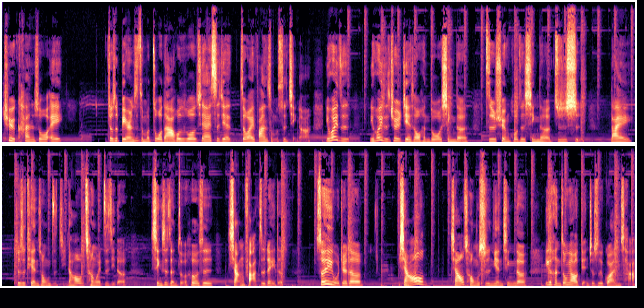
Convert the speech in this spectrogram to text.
去看说，哎、就是别人是怎么做的啊，或者说现在世界之外发生什么事情啊？你会一直你会一直去接收很多新的资讯或者新的知识，来就是填充自己，然后成为自己的行事准则或者是想法之类的。所以我觉得想要想要重拾年轻的一个很重要的点就是观察。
